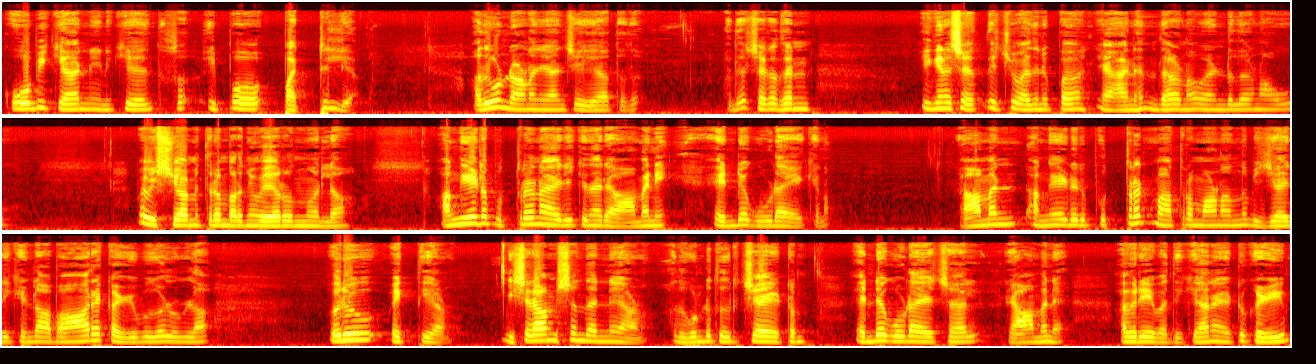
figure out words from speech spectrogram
കോപിക്കാൻ എനിക്ക് ഇപ്പോൾ പറ്റില്ല. അതുകൊണ്ടാണ് ഞാൻ ചെയ്യാത്തത്. അത് ശരഥൻ ഇങ്ങനെ ശ്രദ്ധിച്ചു. അതിനിപ്പോൾ ഞാൻ എന്താണ് വേണ്ടതാണാവൂ? അപ്പോൾ വിശ്വാമിത്രൻ പറഞ്ഞു വേറൊന്നുമല്ല. അങ്ങയുടെ പുത്രനായിരിക്കുന്ന രാമനെ എന്റെ കൂടെ അയക്കണം. രാമൻ അങ്ങയുടെ ഒരു പുത്രൻ മാത്രമാണെന്ന് വിചാരിക്കേണ്ട അപാര കഴിവുകളുള്ള ഒരു വ്യക്തിയാണ്. ഈശ്വരാംശം തന്നെയാണ്. അതുകൊണ്ട് തീർച്ചയായിട്ടും എന്റെ കൂടെ അയച്ചാൽ രാമന് അവരെ വധിക്കാനായിട്ട് കഴിയും.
